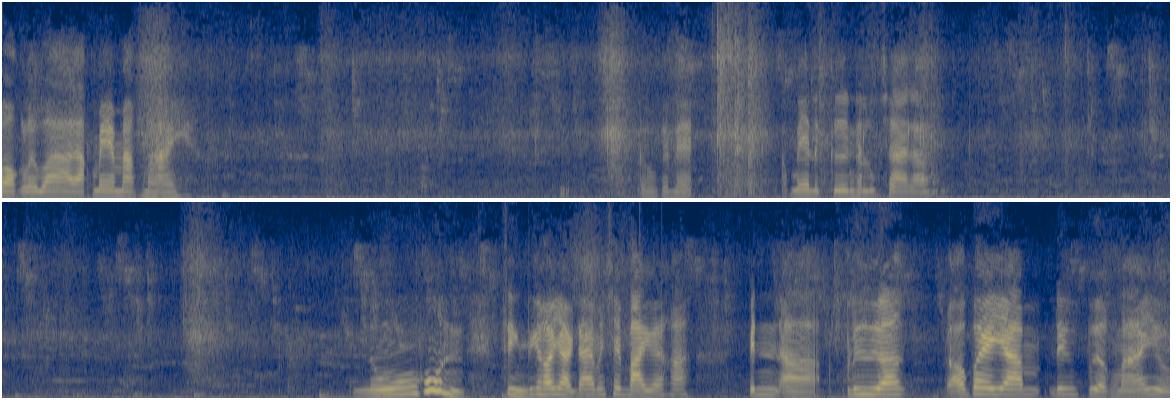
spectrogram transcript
บอกเลยว่ารักแม่มากมาย ดูกันแน่รักแม่เหลือเกินค่ะลูกชายเรานู่นสิ่งที่เขาอยากได้ไม่ใช่ใบนะคะ เป็นอ่าเปลือกเราพยายามดึงเปลือกไม้อยู่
